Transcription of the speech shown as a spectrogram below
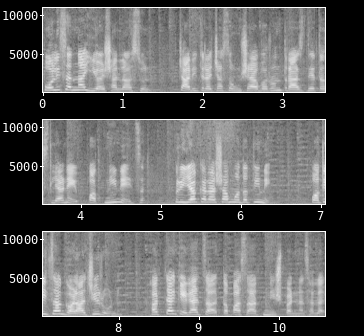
पोलिसांना यश आलं असून चारित्र्याच्या संशयावरून त्रास देत असल्याने पत्नीनेच प्रियकराच्या मदतीने पतीचा गळा चिरून हत्या केल्याचा तपासात निष्पन्न झालाय.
